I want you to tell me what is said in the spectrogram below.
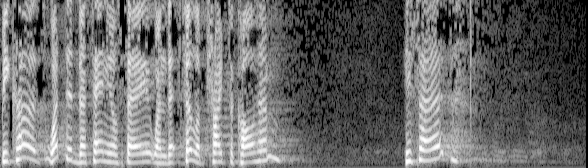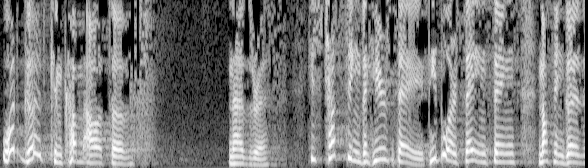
Because what did Nathaniel say when Philip tried to call him? He said, What good can come out of Nazareth? He's trusting the hearsay. People are saying things, nothing good.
